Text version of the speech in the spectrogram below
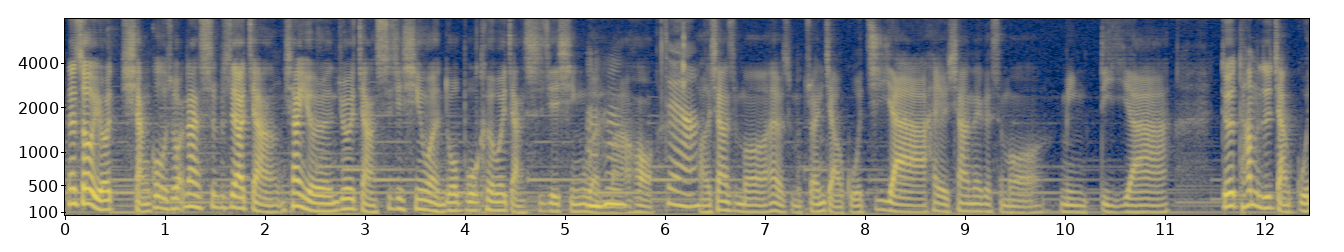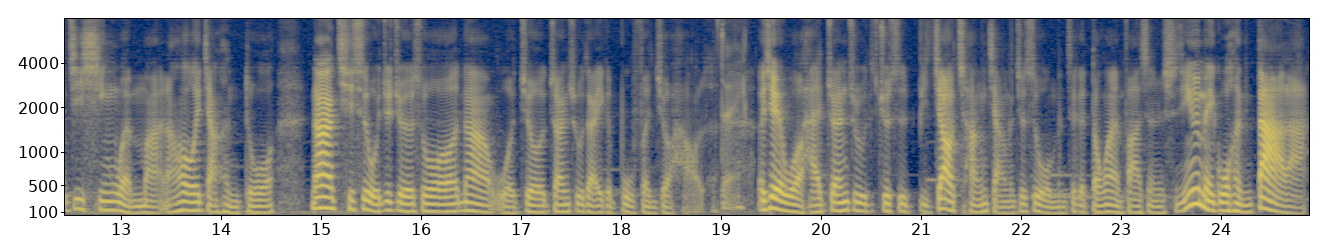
那时候有想过说，那是不是要讲，像有人就会讲世界新闻，很多播客会讲世界新闻嘛，哈、嗯，对啊，好像什么还有什么转角国际呀、啊，还有像那个什么敏迪呀、啊，就是他们就讲国际新闻嘛，然后会讲很多。那其实我就觉得说，那我就专注在一个部分就好了。对，而且我还专注就是比较常讲的，就是我们这个东岸发生的事情，因为美国很大啦，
